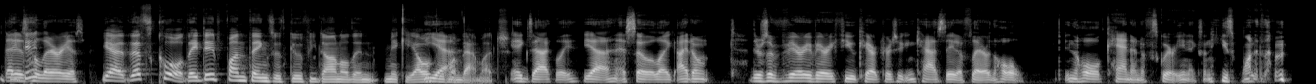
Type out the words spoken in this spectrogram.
That they is did, hilarious. Yeah, that's cool. They did fun things with Goofy, Donald, and Mickey. I will yeah, give them that much. Exactly. Yeah. So like, I don't. There's a very very few characters who can cast Zettaflare in the whole in the whole canon of Square Enix, and he's one of them.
